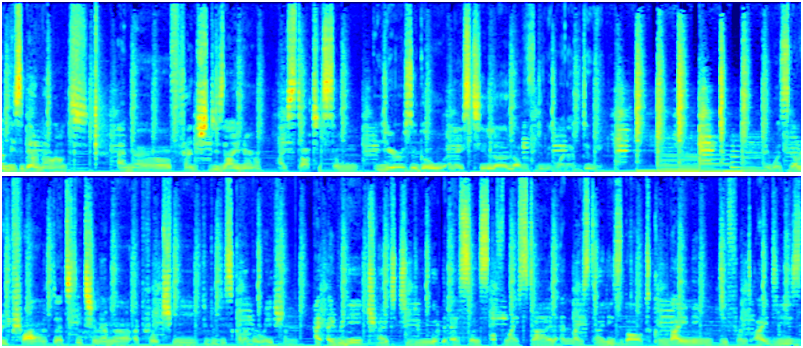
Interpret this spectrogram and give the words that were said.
I'm Isabel Marant. I'm a French designer. I started some years ago and I still uh, love doing what I'm doing. Very proud that H&M approached me to do this collaboration. I, I really tried to do the essence of my style and my style is about combining different ideas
